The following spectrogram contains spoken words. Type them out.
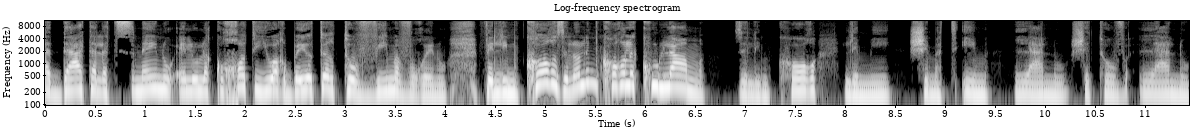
לדעת על עצמנו אילו לקוחות יהיו הרבה יותר טובים עבורנו. ולמכור זה לא למכור לכולם, זה למכור למי שמתאים לנו, שטוב לנו,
